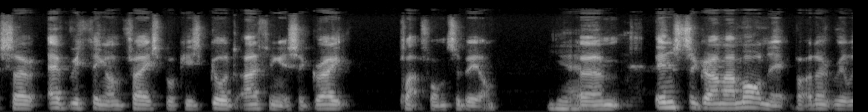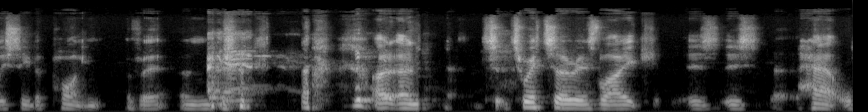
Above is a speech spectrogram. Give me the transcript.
So everything on Facebook is good. I think it's a great platform to be on. Yeah. Um, Instagram, I'm on it, but I don't really see the point of it. And and t- Twitter is like is is hell.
